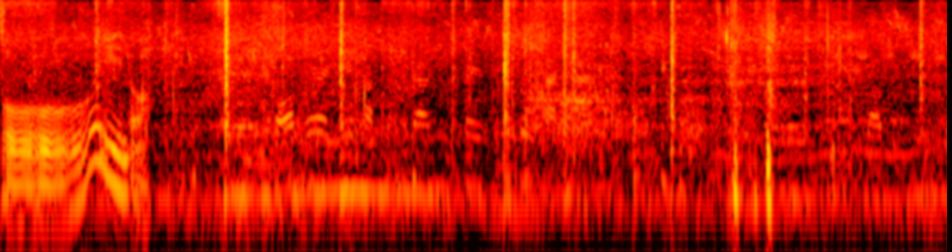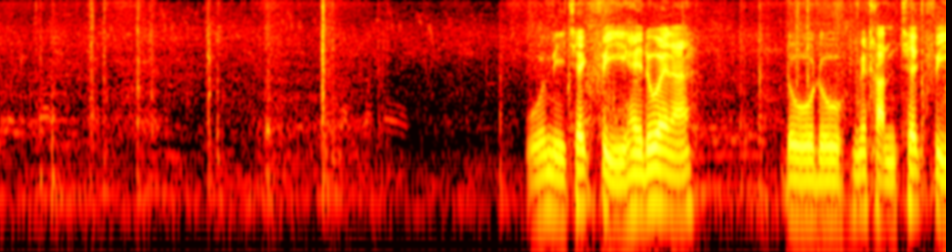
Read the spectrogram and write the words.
โอ้ยเนาะโอ้ยมีเช็คฝีให้ด้วยนะ ดูดูไม่ขันเช็คฝี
